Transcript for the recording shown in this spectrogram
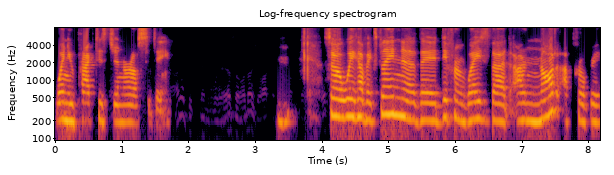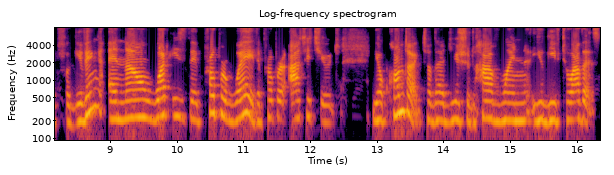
when you practice generosity. Mm-hmm. So we have explained uh, the different ways that are not appropriate for giving. And now what is the proper way, the proper attitude, your conduct that you should have when you give to others?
